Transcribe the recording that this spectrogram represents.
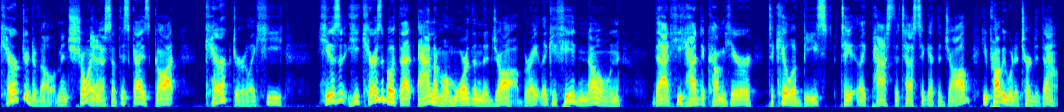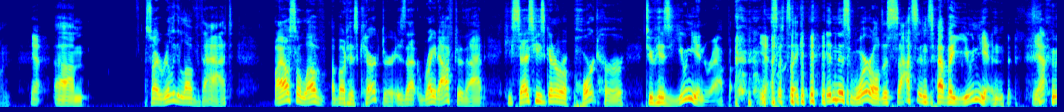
character development, showing Yeah. us that this guy's got character. Like he he doesn't he cares about that animal more than the job, right? Like if he had known that he had to come here to kill a beast to like pass the test to get the job, he probably would have turned it down. Yeah. Um, so I really love that. I also love about his character is that right after that, he says he's going to report her to his union rep. Yeah. so it's like in this world, assassins have a union Yeah. who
